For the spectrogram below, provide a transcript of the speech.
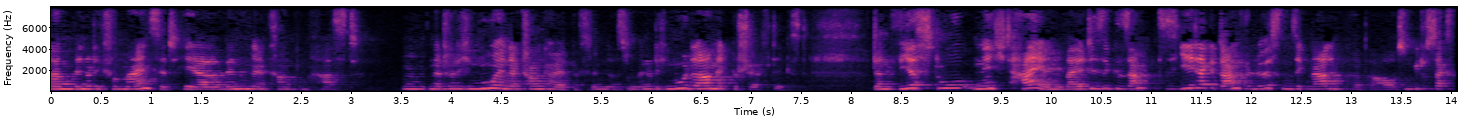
ähm, wenn du dich vom Mindset her, wenn du eine Erkrankung hast, natürlich nur in der Krankheit befindest und wenn du dich nur damit beschäftigst, dann wirst du nicht heilen, weil diese gesamt, jeder Gedanke löst ein Signal im Körper aus. Und wie du sagst,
